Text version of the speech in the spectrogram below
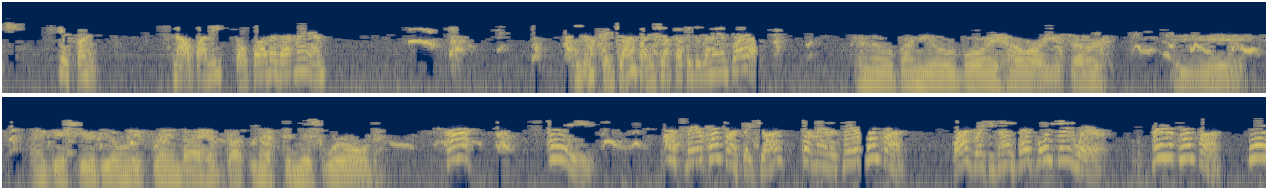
us? Here's Bunny. Now, Bunny, don't bother that man. Look, Big John, Bunny jumped up into the man's lap. Hello, Bunny, old boy. How are you, feller? I guess you're the only friend I have got left in this world. Huh? Hey! That's Mayor Penfront, Big John. That man is Mayor Penfront. Well, I'd recognize that voice anywhere. Mayor Penfront. Boy,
